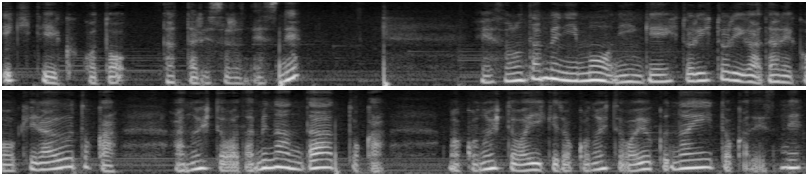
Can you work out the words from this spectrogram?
生きていくことだったりするんですね。えそのためにも人間一人一人が誰かを嫌うとかあの人はダメなんだとか、まあ、この人はいいけどこの人は良くないとかですね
